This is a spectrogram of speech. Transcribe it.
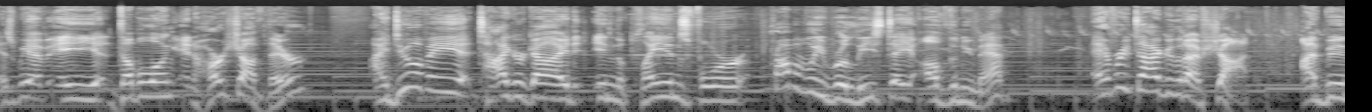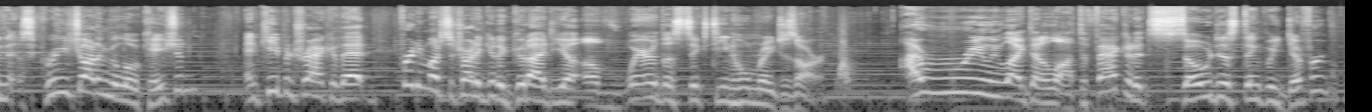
as we have a double lung and heart shot there, I do have a tiger guide in the plans for probably release day of the new map. Every tiger that I've shot, I've been screenshotting the location and keeping track of that pretty much to try to get a good idea of where the 16 home ranges are. I really like that a lot. The fact that it's so distinctly different.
